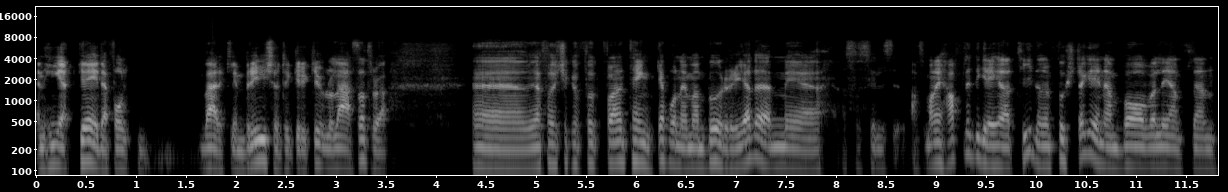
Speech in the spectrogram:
en het grej där folk verkligen bryr sig och tycker det är kul att läsa tror jag. Eh, jag försöker fortfarande tänka på när man började med, alltså, alltså man har ju haft lite grejer hela tiden. Den första grejen var väl egentligen,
